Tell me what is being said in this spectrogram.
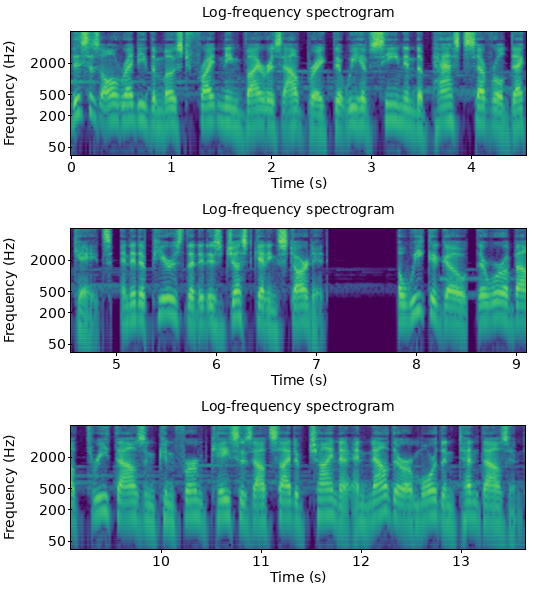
This is already the most frightening virus outbreak that we have seen in the past several decades, and it appears that it is just getting started. A week ago, there were about 3,000 confirmed cases outside of China and now there are more than 10,000.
